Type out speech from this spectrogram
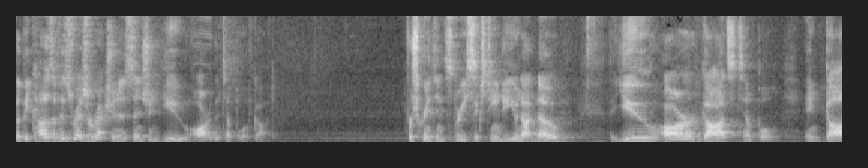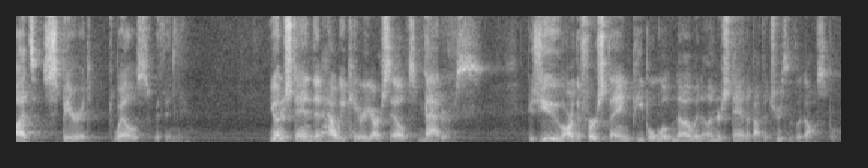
but because of his resurrection and ascension, you are the temple of God. 1 Corinthians 3:16 Do you not know that you are God's temple and God's spirit dwells within you? You understand then how we carry ourselves matters because you are the first thing people will know and understand about the truth of the gospel.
